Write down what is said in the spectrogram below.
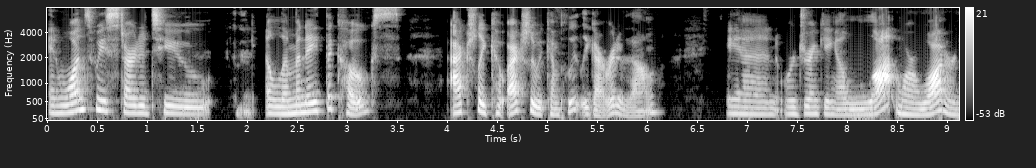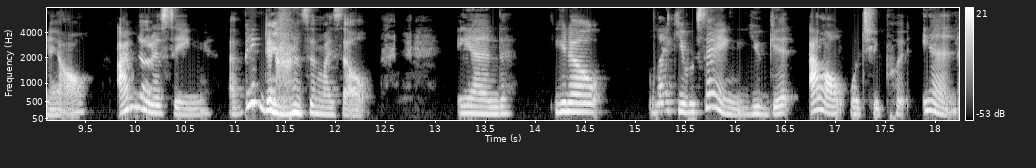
And once we started to eliminate the cokes, actually, co- actually, we completely got rid of them, and we're drinking a lot more water now. I'm noticing a big difference in myself, and you know, like you were saying, you get out what you put in,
